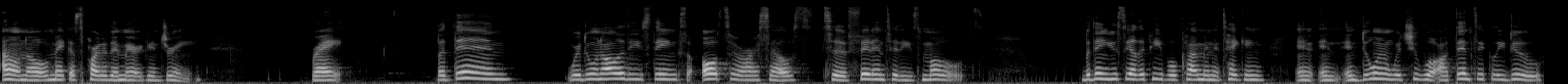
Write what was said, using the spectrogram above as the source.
I don't know, make us part of the American dream, right? But then we're doing all of these things to alter ourselves to fit into these molds. But then you see other people coming and taking and, and, and doing what you will authentically do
